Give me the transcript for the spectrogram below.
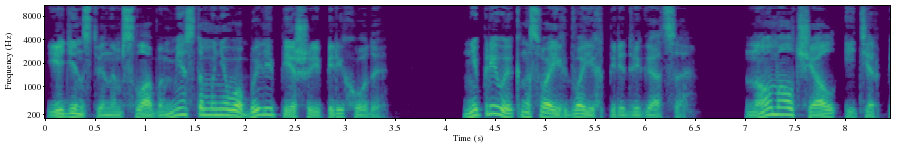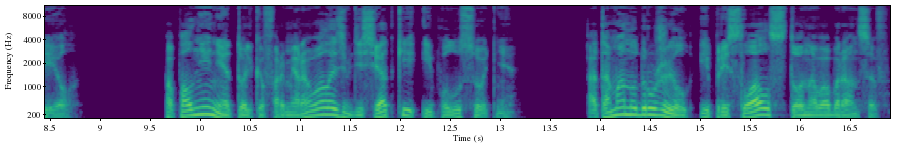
Единственным слабым местом у него были пешие переходы. Не привык на своих двоих передвигаться, но молчал и терпел. Пополнение только формировалось в десятки и полусотни. Атаман удружил и прислал сто новобранцев.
